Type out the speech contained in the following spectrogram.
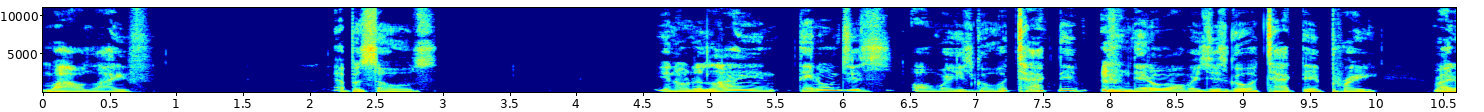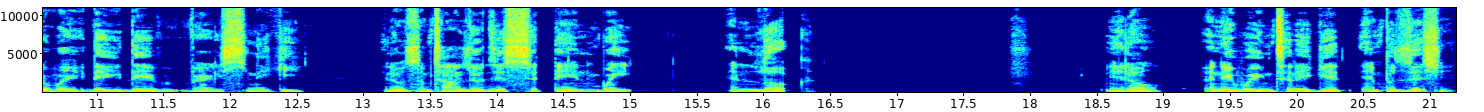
wildlife episodes you know, the lion, they don't just always go attack their they don't always just go attack their prey right away. They they're very sneaky. You know, sometimes they'll just sit there and wait and look. You know, and they wait until they get in position.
